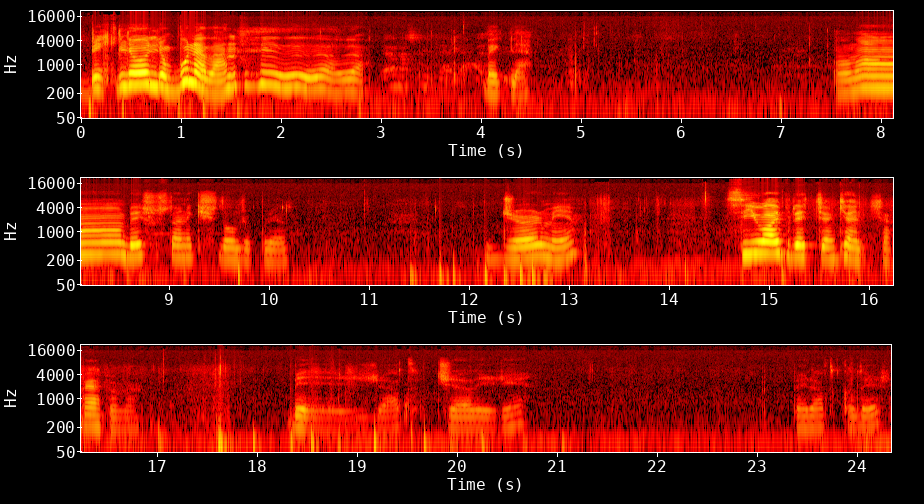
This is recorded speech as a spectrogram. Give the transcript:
Bekle oğlum bu ne lan? Bekle. Ana 500 tane kişi de olacak buraya. Jeremy. C-Vibe üreteceğim kendi. Şaka yapıyorum ben. Berat Caleri. Berat Kalır.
